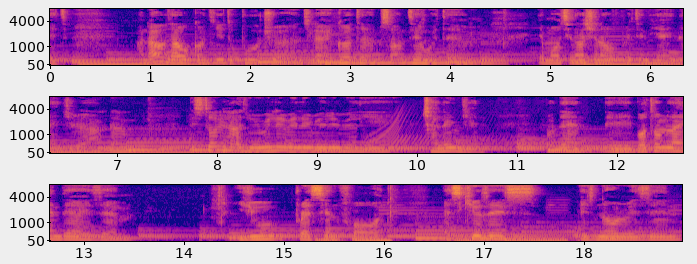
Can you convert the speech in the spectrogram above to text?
it, and that was how we continued to pull through until I got um, something with um, a multinational operating here in Nigeria, and um, the story has been really, really, really, really challenging. But then the bottom line there is um, you pressing forward. Excuses is no reason,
